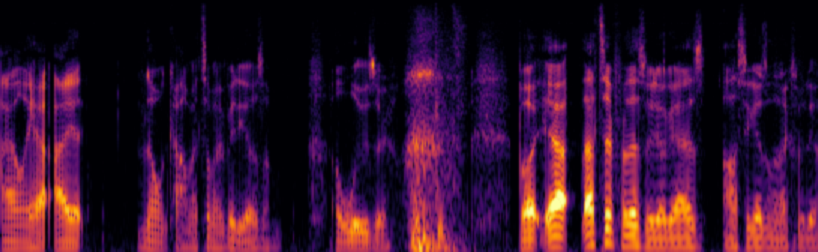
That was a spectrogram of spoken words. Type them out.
I only have I no one comments on my videos. I'm a loser. but yeah, that's it for this video, guys. I'll see you guys in the next video.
